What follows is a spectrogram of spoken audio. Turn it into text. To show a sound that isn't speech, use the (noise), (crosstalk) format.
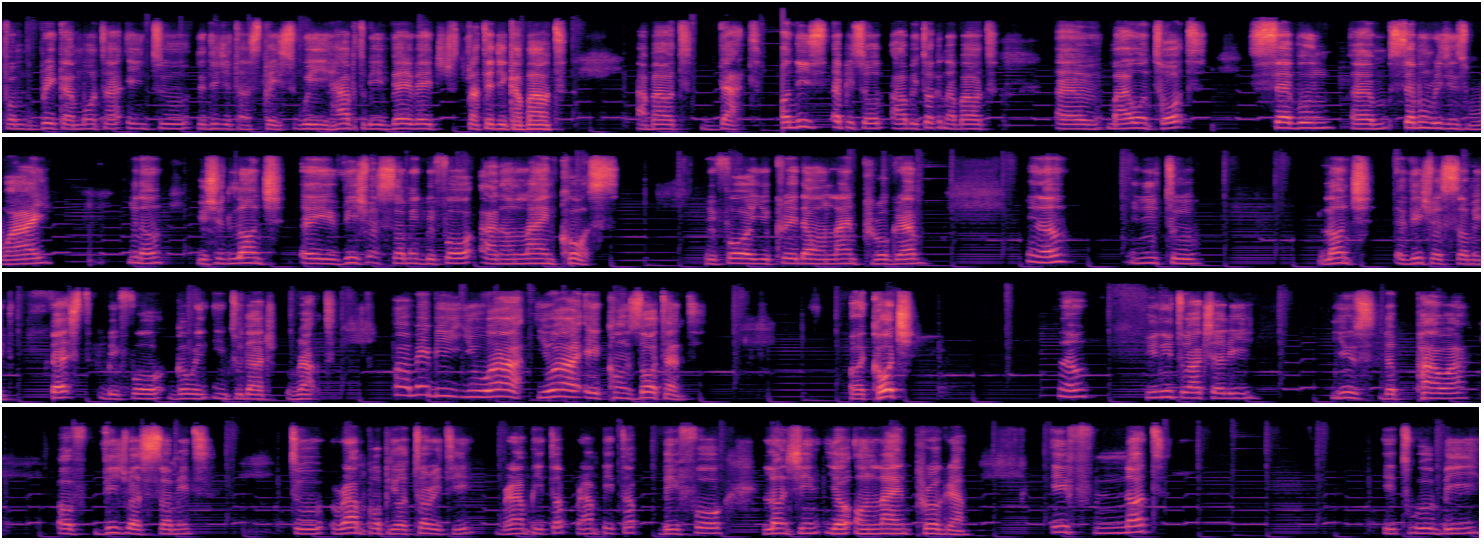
from the brick and mortar into the digital space. We have to be very, very strategic about about that. On this episode, I'll be talking about uh, my own thoughts, seven um, seven reasons why, you know, you should launch a visual summit before an online course before you create that online program, you know, you need to launch a visual summit first before going into that route. Or maybe you are you are a consultant or a coach. You know, you need to actually use the power of visual summits to ramp up your authority, ramp it up, ramp it up, before launching your online program. If not, it will be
